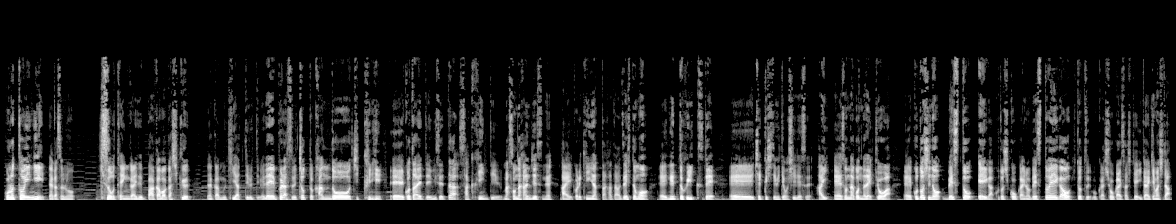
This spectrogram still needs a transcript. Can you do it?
この問いに、なんかその、基礎天外でバカバカしく、なんか向き合ってるっていう。で、プラスちょっと感動チックに、えー、答えてみせた作品っていう、まあ、そんな感じですね。はい。これ気になった方はぜひとも、えー、ネットフリックスで、えー、チェックしてみてほしいです。はい。えー、そんなこんなで今日は、えー、今年のベスト映画、今年公開のベスト映画を一つ僕が紹介させていただきました。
